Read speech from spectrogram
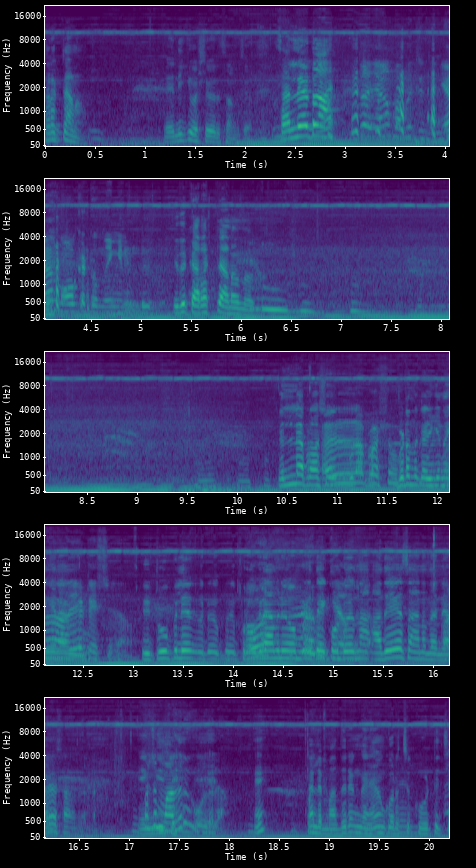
കറക്റ്റ് ആണോ? എനിക്ക് പക്ഷെ ഒരു സംശയം. സല്ലേട്ടാ ഞാൻ നോക്കട്ടെ ഇത് കറക്റ്റ് ആണോ എന്ന് നോക്ക്. എല്ലാ പ്രാവശ്യവും പ്രാവശ്യവും ഇവിടെ നിന്ന് കഴിക്കുന്ന അതേ എങ്ങനെയാണ് ടേസ്റ്റ് ഈ ട്രൂപ്പിൽ പ്രോഗ്രാമിന് പോകുമ്പോഴത്തേക്ക് കൊണ്ടുവന്ന അതേ സാധനം തന്നെയാണ് പക്ഷെ മധുരം കൂടുതലാണ് ഏ? അല്ല മധുരം ഞാൻ കുറച്ച് കൂട്ടിച്ച.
